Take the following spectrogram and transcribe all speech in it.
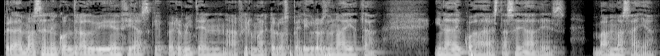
pero además han encontrado evidencias que permiten afirmar que los peligros de una dieta inadecuada a estas edades van más allá.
